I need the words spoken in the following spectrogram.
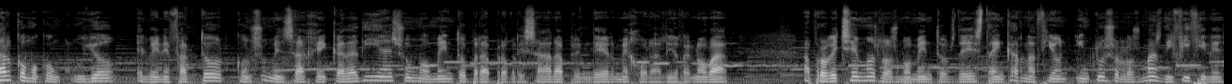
Tal como concluyó el benefactor con su mensaje, cada día es un momento para progresar, aprender, mejorar y renovar. Aprovechemos los momentos de esta encarnación, incluso los más difíciles,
